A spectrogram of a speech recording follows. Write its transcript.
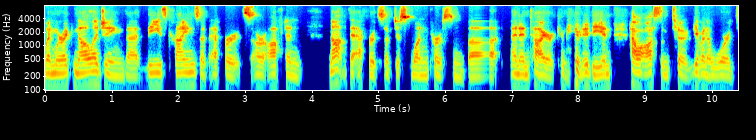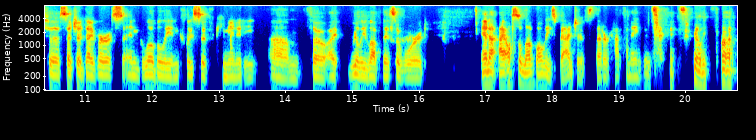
when we're acknowledging that these kinds of efforts are often not the efforts of just one person, but an entire community. And how awesome to give an award to such a diverse and globally inclusive community. Um, so I really love this award. And I also love all these badges that are happening. It's, it's really fun.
